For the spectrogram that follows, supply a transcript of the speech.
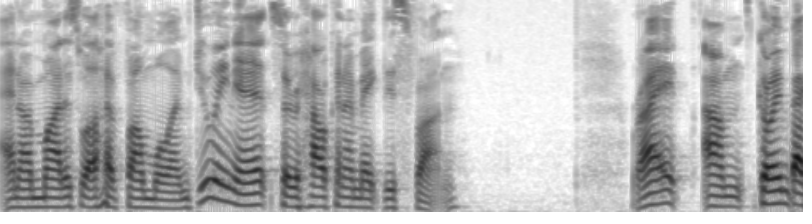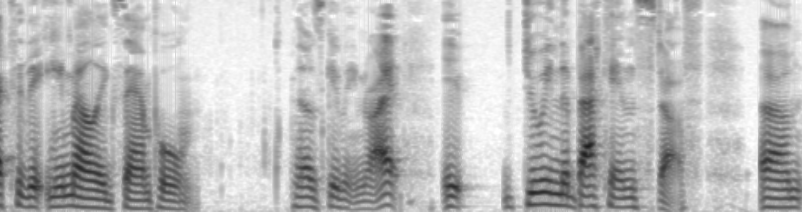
and I might as well have fun while I'm doing it. So, how can I make this fun? Right? Um, going back to the email example that I was giving, right? It, doing the back end stuff, um,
